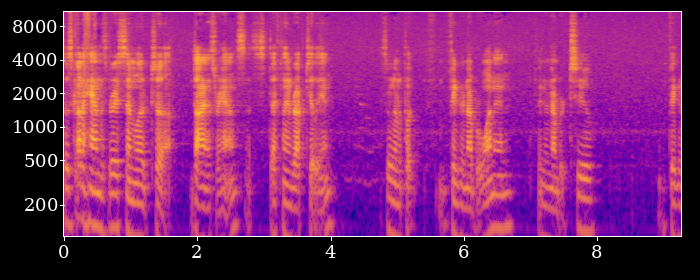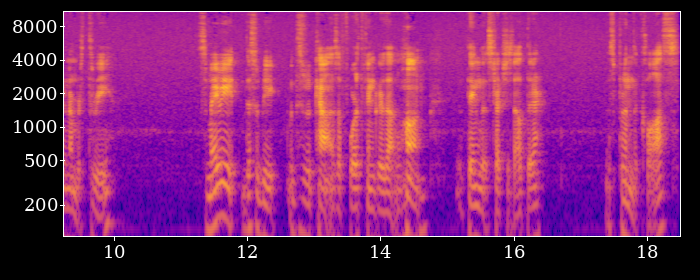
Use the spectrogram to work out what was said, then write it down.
So it's got a hand that's very similar to dinosaur hands. It's definitely reptilian. So we're going to put finger number one in, finger number two, finger number three. So maybe this would be this would count as a fourth finger that long thing that stretches out there. Let's put in the claws.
